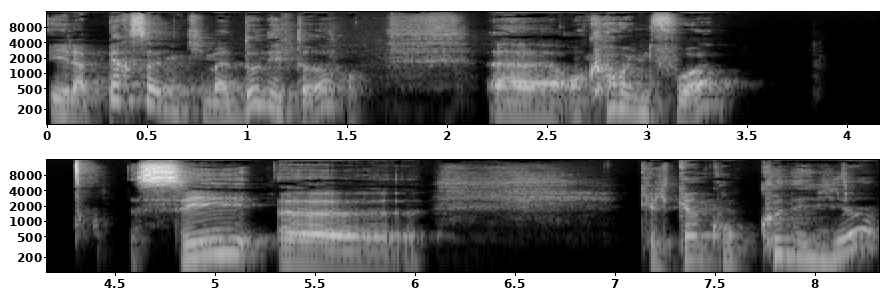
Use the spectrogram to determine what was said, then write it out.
Et la personne qui m'a donné tort, euh, encore une fois, c'est euh, quelqu'un qu'on connaît bien,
